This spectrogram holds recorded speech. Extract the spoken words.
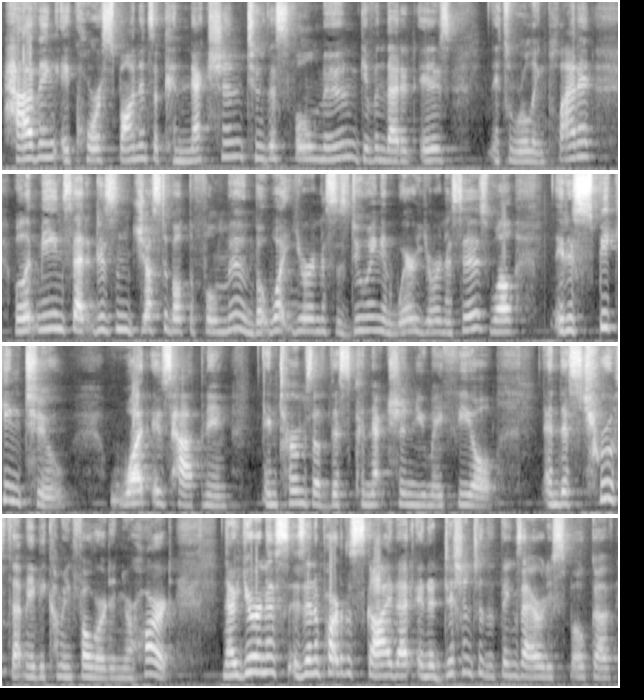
having a correspondence, a connection to this full moon, given that it is its a ruling planet, well, it means that it isn't just about the full moon, but what Uranus is doing and where Uranus is, well, it is speaking to what is happening in terms of this connection you may feel and this truth that may be coming forward in your heart. Now, Uranus is in a part of the sky that, in addition to the things I already spoke of,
